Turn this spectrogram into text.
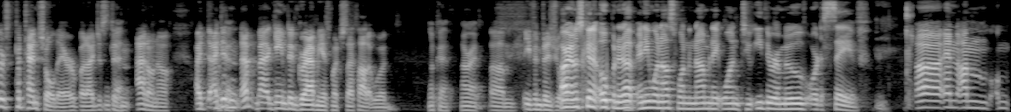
There's potential there, but I just Okay. didn't. I don't know. I, I didn't. That, that game didn't grab me as much as I thought it would. Okay, all right. Um, even visually. All right, I'm just going to open it up. Anyone else want to nominate one to either remove or to save? Uh, and I'm I'm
